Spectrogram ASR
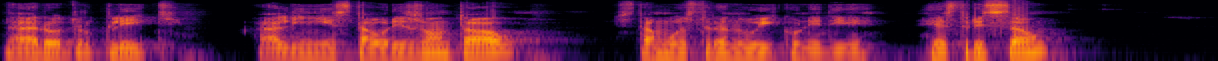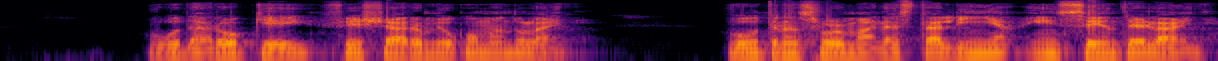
dar outro clique, a linha está horizontal, está mostrando o ícone de restrição, vou dar OK, fechar o meu comando line. Vou transformar esta linha em center line.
